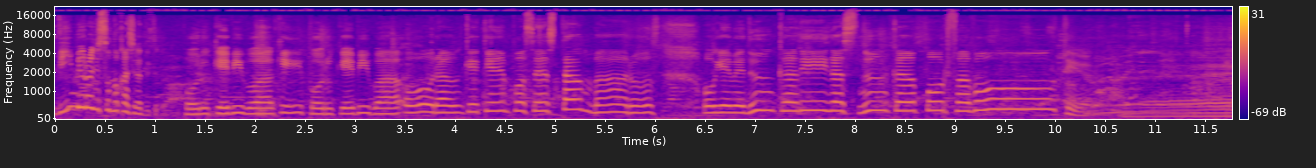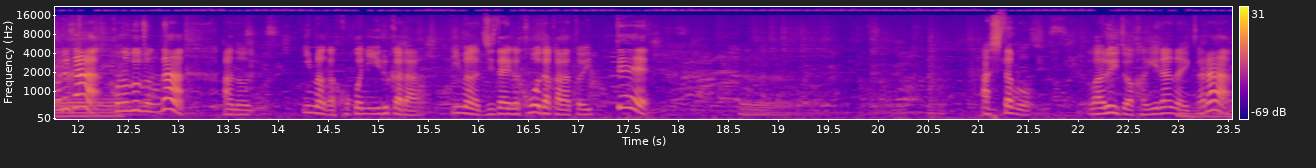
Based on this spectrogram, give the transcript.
B メロにその歌詞が出てくる。ポルケビワキ、ポルケビワオーランケテンポセスタンマロス、これが、この部分が、あの、今がここにいるから、今時代がこうだからといって、明日も悪いとは限らないから、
